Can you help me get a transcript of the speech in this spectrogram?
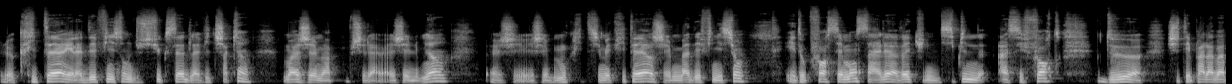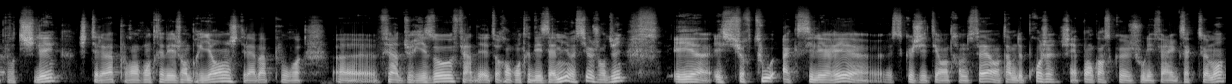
le critère et la définition du succès de la vie de chacun? Moi, j'ai ma, j'ai le mien, euh, j'ai mon, mes critères, j'ai ma définition, et donc forcément, ça allait avec une discipline assez forte de, euh, j'étais pas là-bas pour chiller, j'étais là-bas pour rencontrer des gens brillants, j'étais là-bas pour euh, faire du réseau, faire des, rencontrer des amis aussi aujourd'hui, et, et surtout accélérer ce que j'étais en train de faire en termes de projet. Je savais pas encore ce que je voulais faire exactement,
